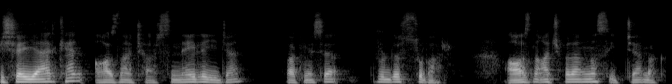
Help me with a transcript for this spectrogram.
Bir şey yerken ağzını açarsın. Neyle yiyeceksin? Bak mesela şurada su var. Ağzını açmadan nasıl içeceksin? Bak.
